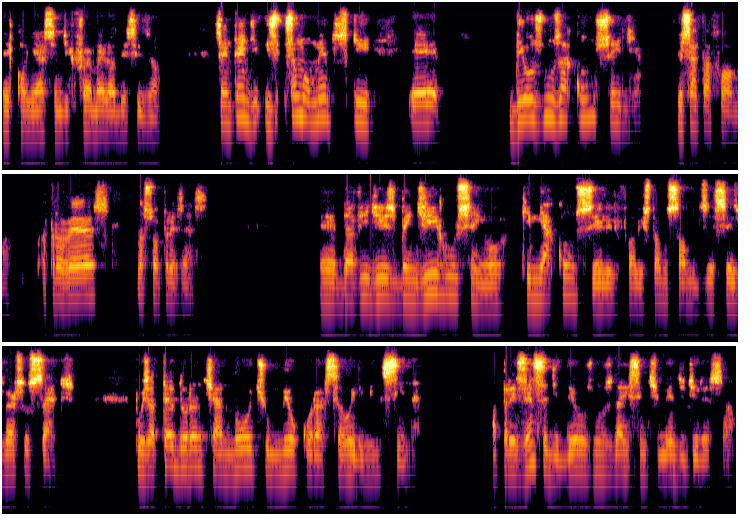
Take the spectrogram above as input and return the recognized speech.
reconhecem de que foi a melhor decisão. Você entende? São momentos que é, Deus nos aconselha, de certa forma, através da sua presença. É, Davi diz: Bendigo o Senhor que me aconselha. Ele fala, está no Salmo 16, verso 7. Pois até durante a noite o meu coração ele me ensina. A presença de Deus nos dá esse sentimento de direção.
